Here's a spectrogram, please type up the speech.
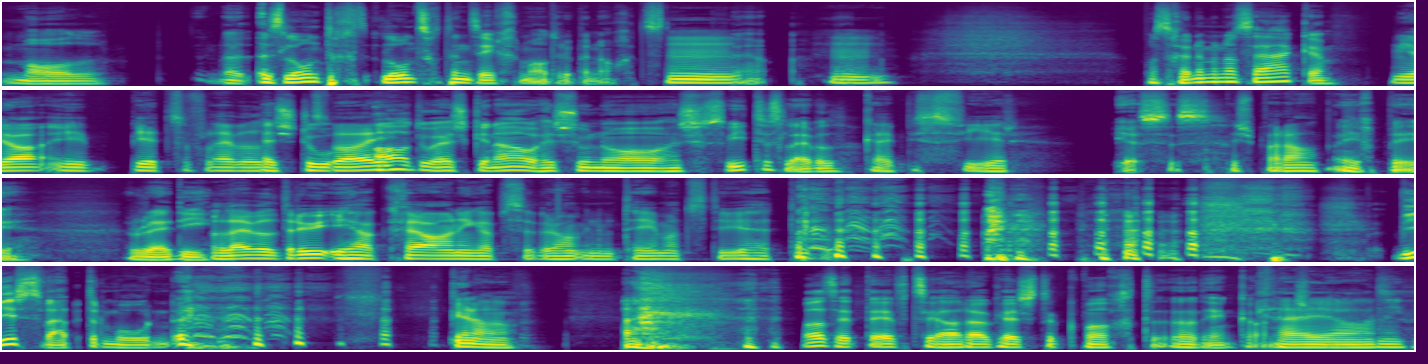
mal, es lohnt, lohnt sich dann sicher mal darüber nachzudenken. Hm. Ja. Hm. Was können wir noch sagen? Ja, ich bin jetzt auf Level Hast du, 2, ah, du hast genau, hast du noch hast du ein weiteres Level? geht bis 4. Jesus, Bist du bereit? ich bin ready. Level 3, ich habe keine Ahnung, ob es überhaupt mit dem Thema zu tun hat. Wie ist das Wetter morgen? genau, Was hat der FC Aarau gestern gemacht? Ah, die haben gar nicht keine gespielt. Ahnung.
